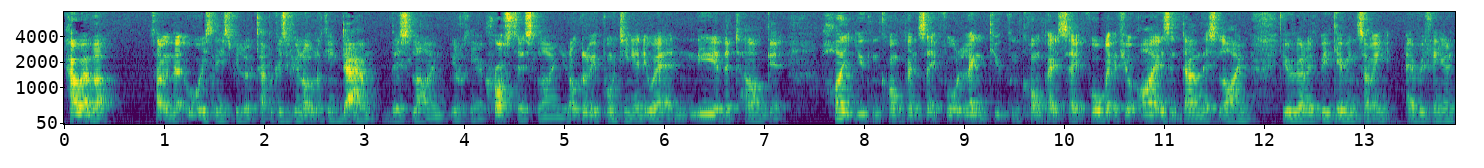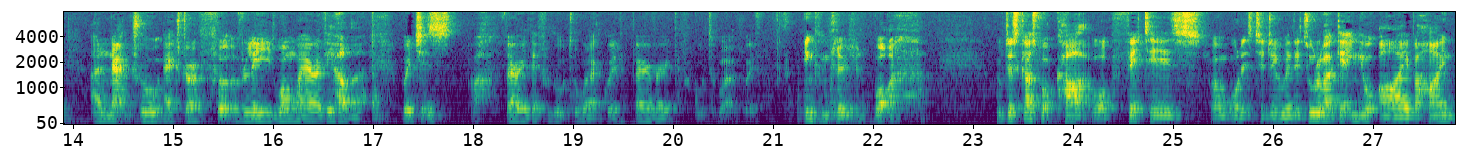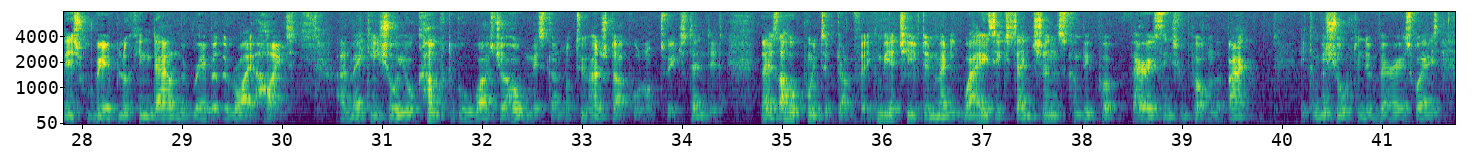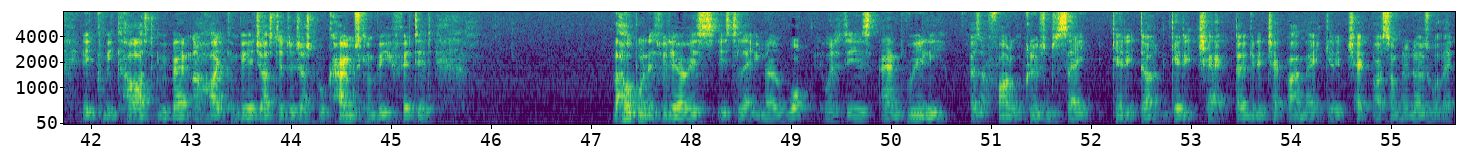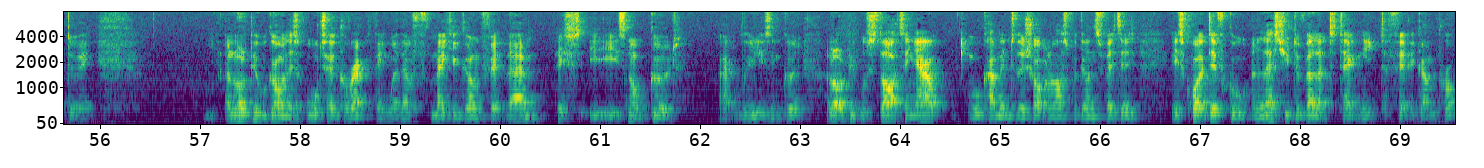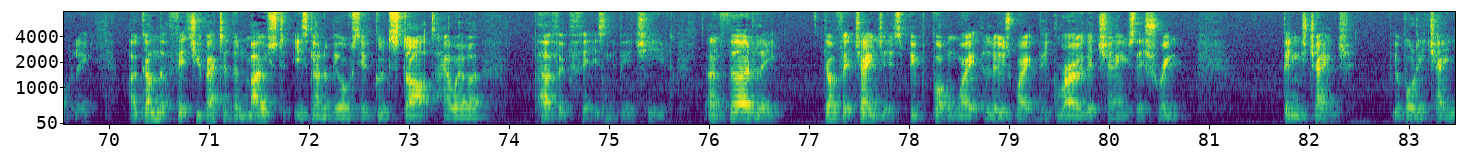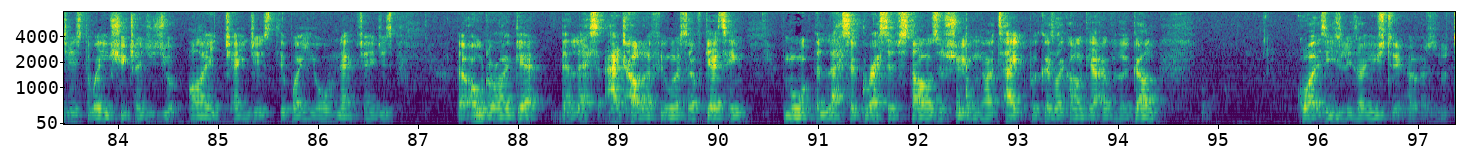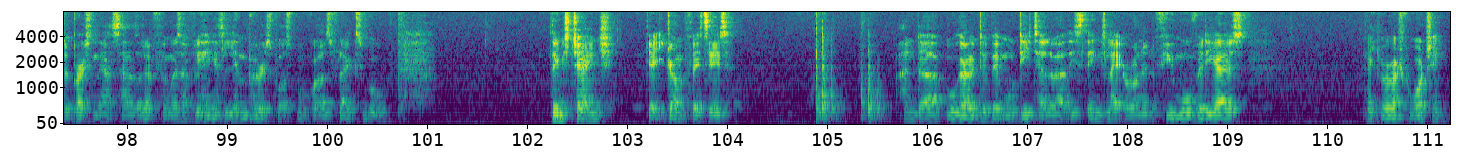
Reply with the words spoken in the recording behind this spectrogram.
However, something that always needs to be looked at because if you're not looking down this line, you're looking across this line, you're not going to be pointing anywhere near the target. Height you can compensate for, length you can compensate for, but if your eye isn't down this line, you're going to be giving something, everything an, a natural extra foot of lead one way or the other, which is oh, very difficult to work with, very, very difficult to work with. In conclusion, what We've discussed what what fit is, uh, what it's to do with. It's all about getting your eye behind this rib, looking down the rib at the right height and making sure you're comfortable whilst you're holding this gun, not too hunched up or not too extended. That is the whole point of gun fit. It can be achieved in many ways. Extensions can be put, various things can be put on the back. It can be shortened in various ways. It can be cast, it can be bent, the height can be adjusted, adjustable combs can be fitted. The whole point of this video is, is to let you know what, what it is and really as a final conclusion to say get it done, get it checked. Don't get it checked by a mate, get it checked by someone who knows what they're doing. A lot of people go on this autocorrect thing where they'll make a gun fit them. This It's not good. That really isn't good. A lot of people starting out will come into the shop and ask for guns fitted. It's quite difficult unless you developed a technique to fit a gun properly. A gun that fits you better than most is going to be obviously a good start, however, perfect fit isn't to be achieved. And thirdly, Gun fit changes. People put on weight, they lose weight, they grow, they change, they shrink. Things change. Your body changes, the way you shoot changes, your eye changes, the way your neck changes. The older I get, the less agile I feel myself getting, the more the less aggressive styles of shooting I take because I can't get over the gun quite as easily as I used to. As depressing that sounds, I don't feel myself being as limber as possible, quite as flexible. Things change, get your gun fitted, and uh, we'll go into a bit more detail about these things later on in a few more videos. Thank you very much for watching.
